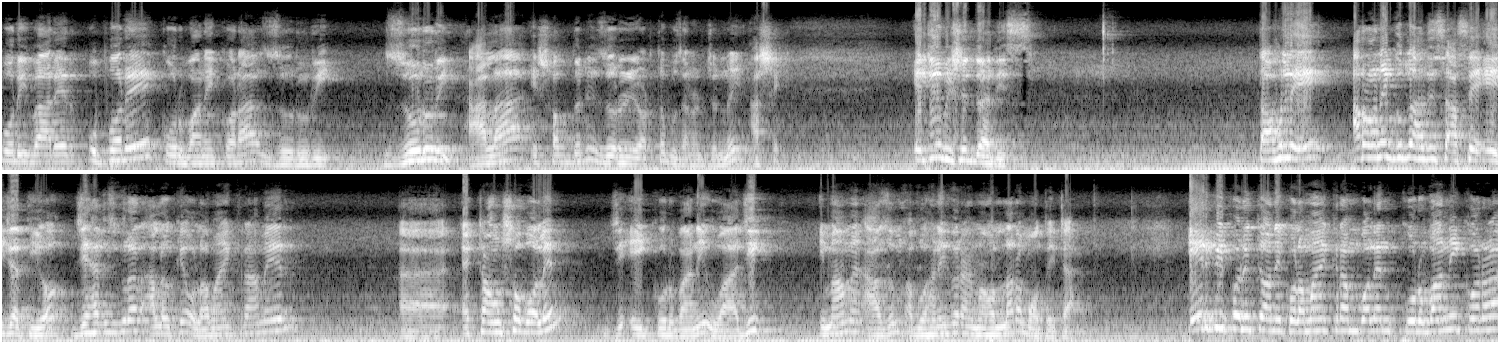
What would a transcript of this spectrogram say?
পরিবারের উপরে কোরবানি করা জরুরি। জরুরি। আলা এই শব্দটি জরুরি অর্থ বোঝানোর জন্যই আসে। এটিও বিশুদ্ধ হাদিস। তাহলে আরও অনেকগুলো হাদিস আছে এই জাতীয়। যে হাদিসগুলোর আলোকে ওলামা ইকরামের একটা অংশ বলেন যে এই কোরবানি ওয়াজিব। ইমাম আজম আবু হানিফর রহমাল্লাহর মত এটা। এর বিপরীতে অনেক ওলামা ইকরাম বলেন, কোরবানি করা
